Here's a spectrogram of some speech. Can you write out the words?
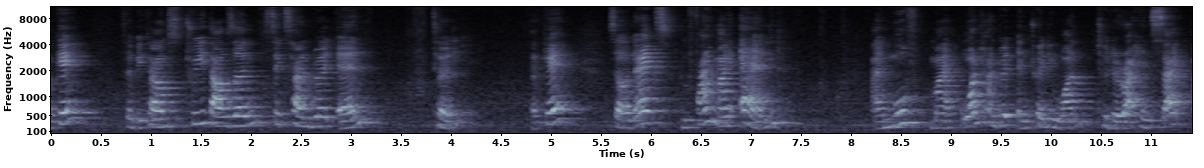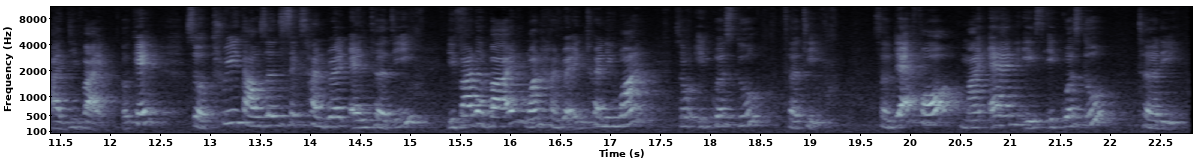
Okay. So it becomes 3630. Okay. So next, to find my n, I move my 121 to the right hand side, I divide, okay? So 3630 divided by 121, so equals to 30. So therefore, my n is equals to 30.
